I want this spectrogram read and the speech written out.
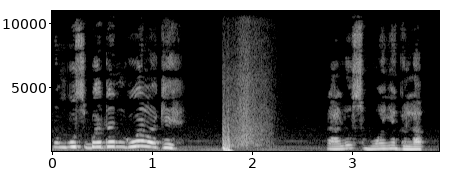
Nembus badan gue lagi. Lalu semuanya gelap.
